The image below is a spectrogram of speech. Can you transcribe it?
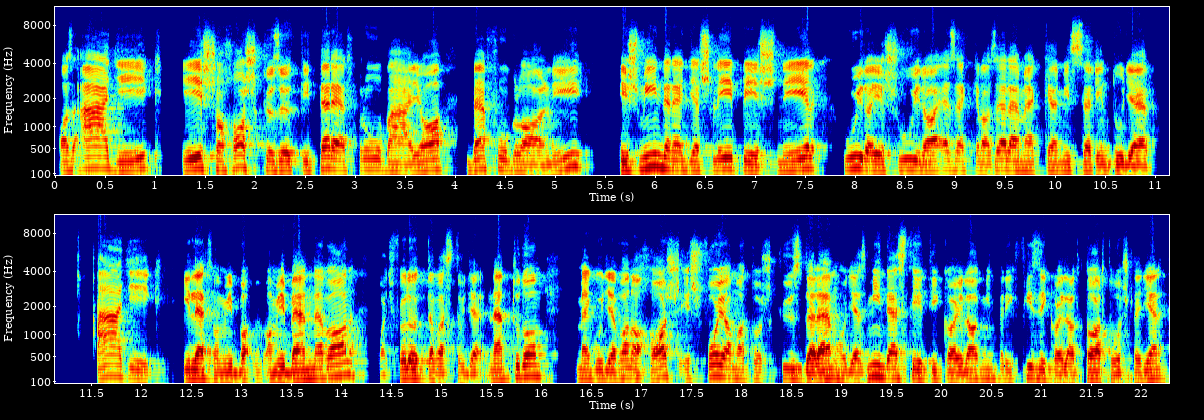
az ágyék és a has közötti teret próbálja befoglalni, és minden egyes lépésnél újra és újra ezekkel az elemekkel, mi szerint ugye ágyék, illetve ami, ami benne van, vagy fölötte, azt ugye nem tudom, meg ugye van a has, és folyamatos küzdelem, hogy ez mind esztétikailag, mind pedig fizikailag tartós legyen,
